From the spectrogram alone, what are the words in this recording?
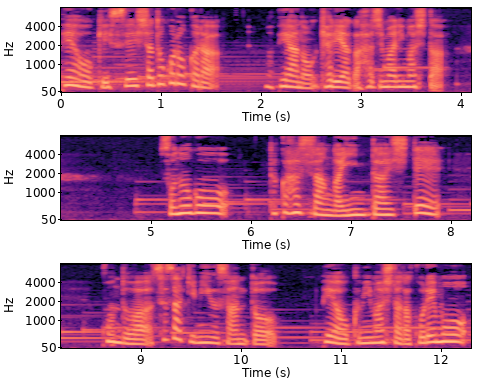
ペアを結成したところからペアのキャリアが始まりました。その後、高橋さんが引退して、今度は須崎美優さんとペアを組みましたが、これも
